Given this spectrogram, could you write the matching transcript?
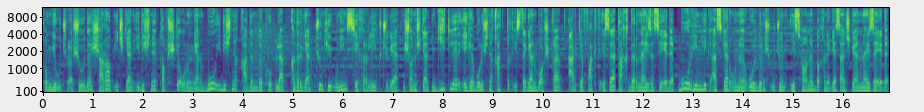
so'nggi uchrashuvda sharob ichgan idishni topishga uringan. Bu idishni qadimda ko'plab qidirgan chunki uning sehrli kuchiga ishonishgan. Gitler ega bo'lishni qattiq istagan boshqa artefakt esa taqdir nayzasi edi. Bu rimlik askar uni o'ldirish uchun isoni biqniga sanchgan nayza edi.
